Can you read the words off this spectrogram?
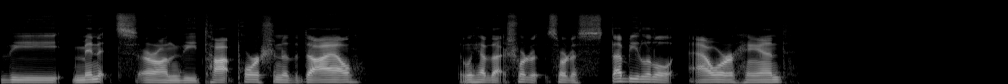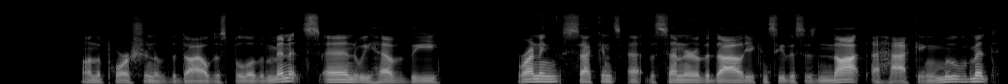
the minutes are on the top portion of the dial. Then we have that short, sort of stubby little hour hand on the portion of the dial just below the minutes. And we have the running seconds at the center of the dial. You can see this is not a hacking movement.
